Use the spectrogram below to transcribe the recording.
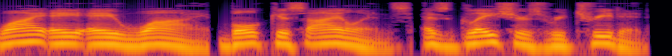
Yaay Islands as glaciers retreated.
